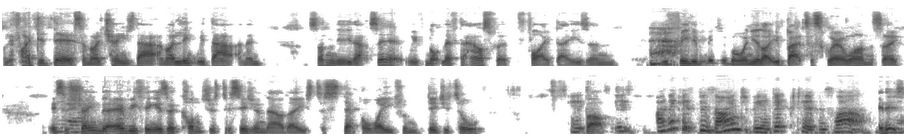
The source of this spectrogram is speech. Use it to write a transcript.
well, if I did this and I changed that and I linked with that, and then suddenly that's it. We've not left the house for five days and you're feeling miserable and you're like, you're back to square one. So it's yeah. a shame that everything is a conscious decision nowadays to step away from digital it's, but it's, I think it's designed to be addictive as well. It is.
